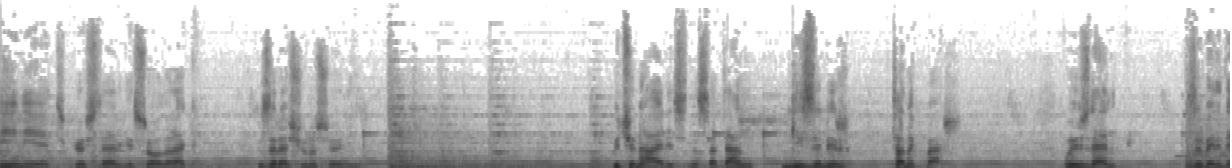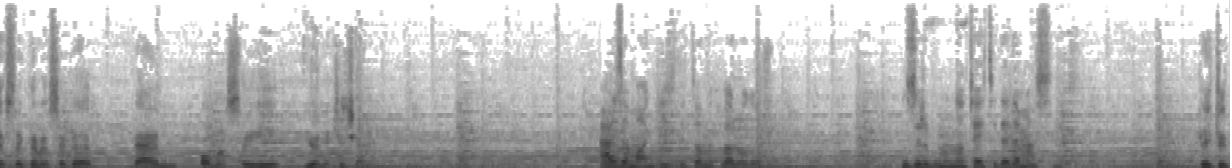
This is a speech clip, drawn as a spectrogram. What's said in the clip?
iyi niyet göstergesi olarak Hızır'a şunu söyleyeyim. Bütün ailesini satan gizli bir tanık var. Bu yüzden Hızır beni desteklemese de ben o masayı yöneteceğim. Her zaman gizli tanıklar olur. Hızır'ı bununla tehdit edemezsiniz. Tehdit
